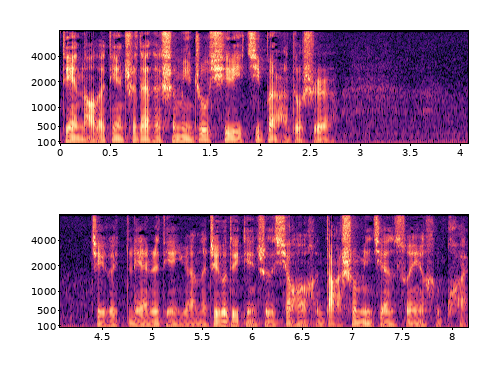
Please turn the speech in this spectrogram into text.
电脑的电池在它生命周期里基本上都是。这个连着电源的，这个对电池的消耗很大，寿命减损也很快。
